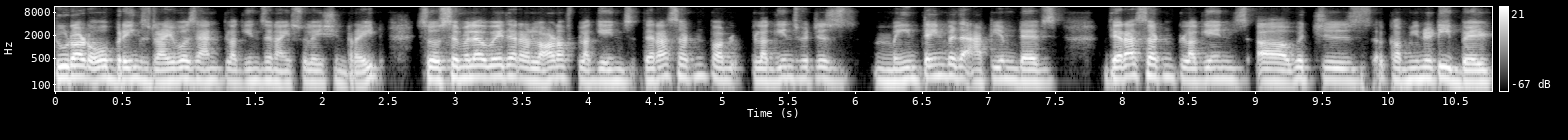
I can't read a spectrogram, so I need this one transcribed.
2.0 brings drivers and plugins in isolation, right? So similar way, there are a lot of plugins. There are certain plugins which is maintained by the Appium devs. There are certain plugins uh, which is community built,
